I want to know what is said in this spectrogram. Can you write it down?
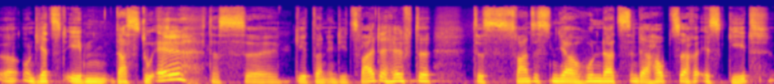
Äh, und jetzt eben das Duell. Das äh, geht dann in die zweite Hälfte des 20. Jahrhunderts in der Hauptsache. Es geht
